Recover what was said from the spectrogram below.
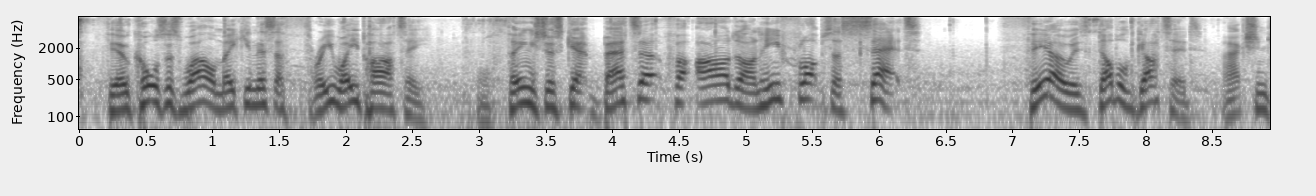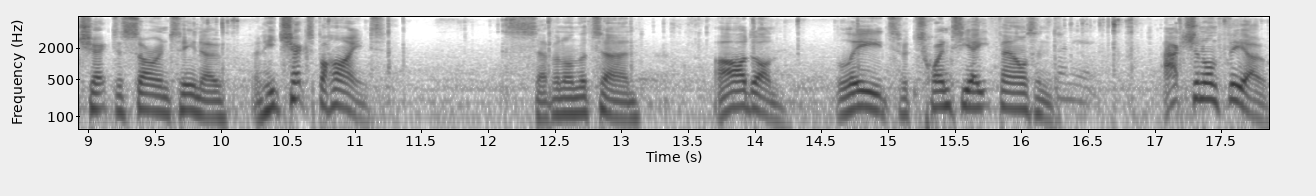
Theo calls as well, making this a three-way party. Well, things just get better for Ardon. He flops a set. Theo is double gutted. Action check to Sorrentino, and he checks behind. Seven on the turn. Ardon leads for 28,000. 28. Action on Theo.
